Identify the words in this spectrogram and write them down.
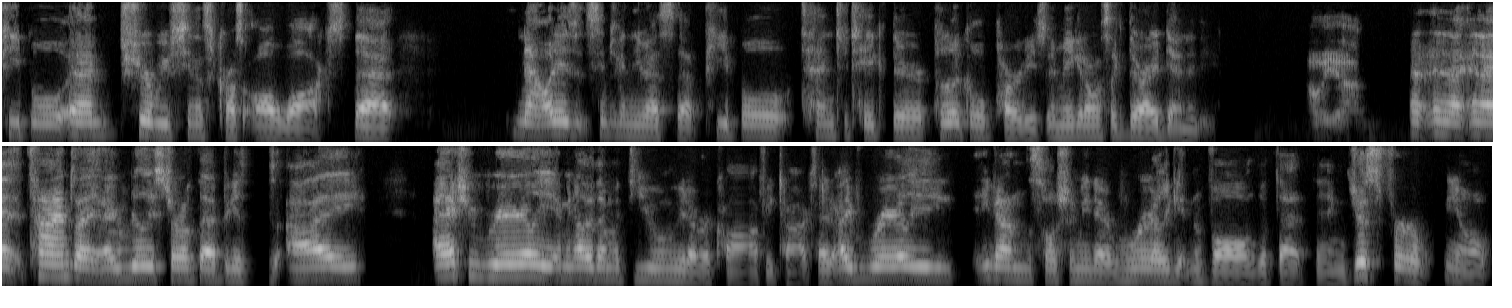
people, and I'm sure we've seen this across all walks, that nowadays it seems like in the U.S. that people tend to take their political parties and make it almost like their identity. Oh yeah. And, and, I, and at times I, I really struggle with that because I I actually rarely, I mean, other than with you and we'd ever coffee talks, I, I rarely, even on social media, I rarely get involved with that thing just for, you know,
